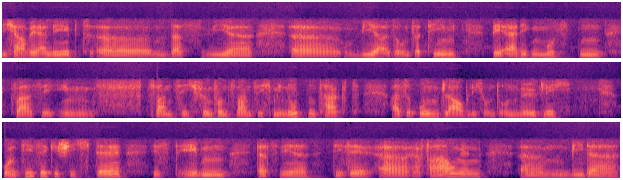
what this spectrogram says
ich habe erlebt, äh, dass wir, äh, wir, also unser Team, beerdigen mussten, quasi im 20, 25 Minuten Takt, also unglaublich und unmöglich. Und diese Geschichte ist eben, dass wir diese äh, Erfahrungen ähm, wieder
